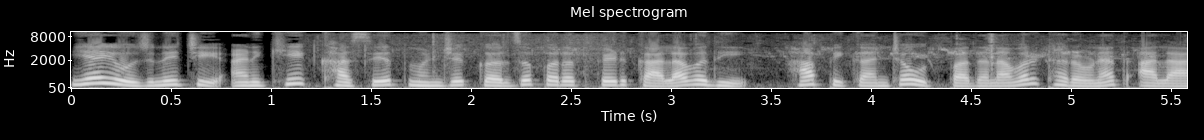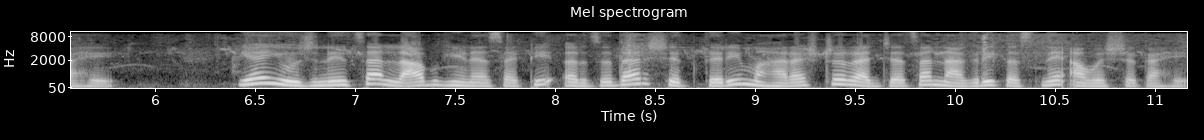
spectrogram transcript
या योजनेची आणखी एक खासियत म्हणजे कर्ज परतफेड कालावधी हा पिकांच्या उत्पादनावर ठरवण्यात आला आहे. या योजनेचा लाभ घेण्यासाठी अर्जदार शेतकरी महाराष्ट्र राज्याचा नागरिक असणे आवश्यक आहे.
